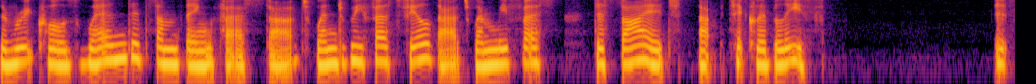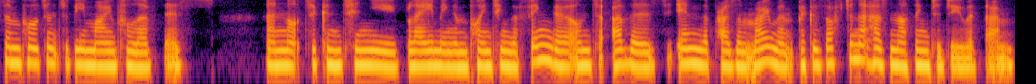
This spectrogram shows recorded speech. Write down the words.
the root cause. When did something first start? When did we first feel that? When we first decide that particular belief? It's important to be mindful of this and not to continue blaming and pointing the finger onto others in the present moment because often it has nothing to do with them.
